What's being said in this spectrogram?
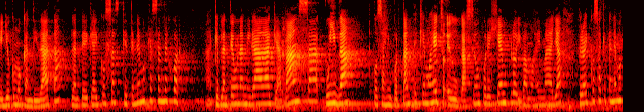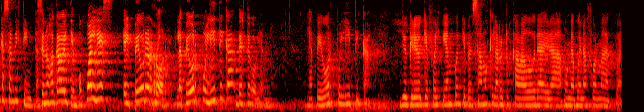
que yo como candidata planteé que hay cosas que tenemos que hacer mejor, ¿ah? que plantea una mirada que avanza, cuida cosas importantes que hemos hecho, educación, por ejemplo, y vamos a ir más allá, pero hay cosas que tenemos que hacer distintas. Se nos acaba el tiempo. ¿Cuál es el peor error, la peor política de este gobierno? La peor política. Yo creo que fue el tiempo en que pensamos que la retroexcavadora era una buena forma de actuar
